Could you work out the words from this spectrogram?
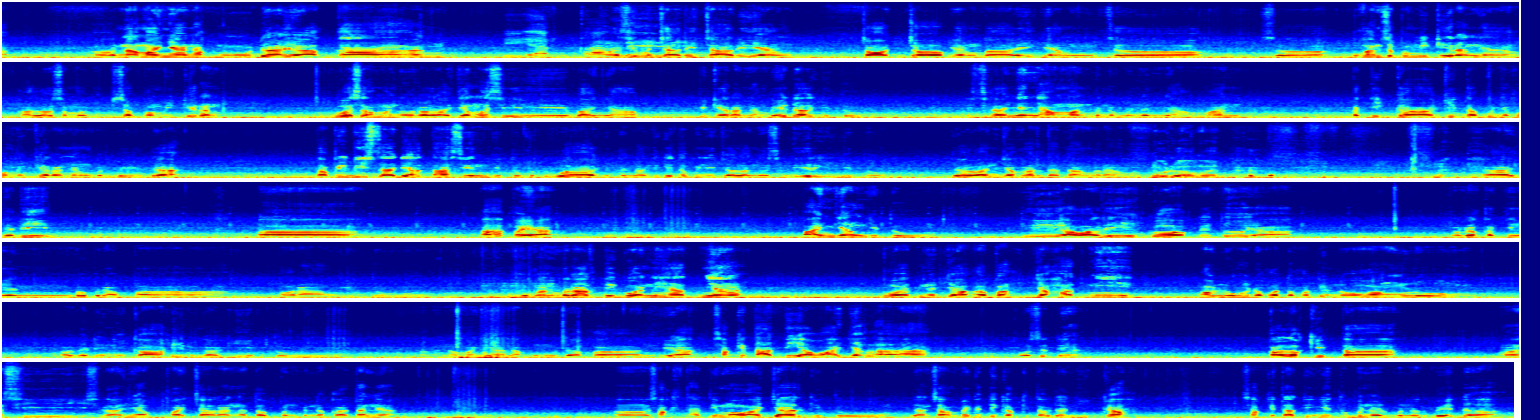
eh, namanya anak muda ya kan Iya kali. masih mencari-cari yang cocok yang baik yang se se bukan sepemikiran ya. Kalau sem- sepemikiran gue sama Nurul aja masih banyak pikiran yang beda gitu. Istilahnya nyaman bener-bener nyaman. Ketika kita punya pemikiran yang berbeda tapi bisa diatasin gitu berdua gitu. Nanti kita punya jalannya sendiri gitu jalan Jakarta Tangerang udah amat Nah, jadi eh apa ya? Panjang gitu. Diawali gue waktu itu ya ngedeketin beberapa orang gitu. Bukan berarti gue niatnya buat ngeja apa jahat nih. Oh lu ngedeket-deketin doang lu kagak dinikahin nggak gitu namanya anak muda kan ya sakit hati ya wajar lah. Maksudnya kalau kita masih istilahnya pacaran ataupun pendekatan ya eh, sakit hati mah wajar gitu. Dan sampai ketika kita udah nikah sakit hatinya tuh bener-bener beda.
